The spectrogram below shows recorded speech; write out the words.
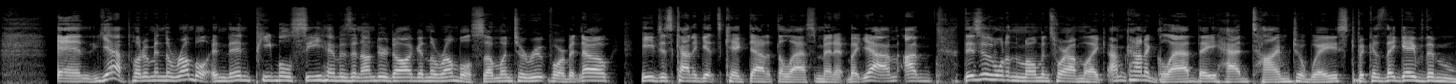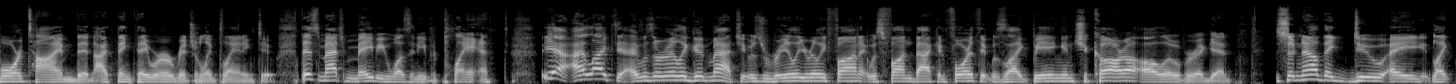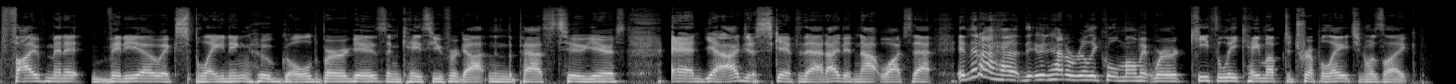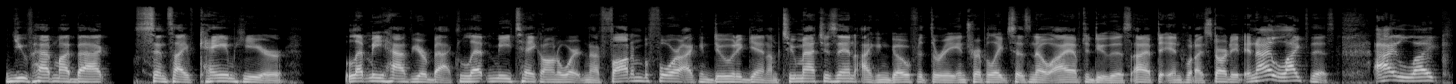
and yeah, put him in the Rumble. And then people see him as an underdog in the Rumble, someone to root for. But no, he just kind of gets kicked out at the last minute. But yeah, I'm, I'm, this is one of the moments where I'm like, I'm kind of glad they had time to waste because they gave them more time than I think they were originally planning to. This match maybe wasn't even planned. yeah, I liked it. It was a really good match. It was really, really fun. It was fun back and forth. It was like being in Chikara all over again. So now they do a like five minute video explaining who Goldberg is in case you've forgotten in the past two years. And yeah, I just skipped that. I did not watch that. And then I had, it had a really cool moment where Keith Lee came up to Triple H and was like, you've had my back since I came here let me have your back. Let me take on Orton. I fought him before. I can do it again. I'm two matches in. I can go for three. And Triple H says, no, I have to do this. I have to end what I started. And I like this. I like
